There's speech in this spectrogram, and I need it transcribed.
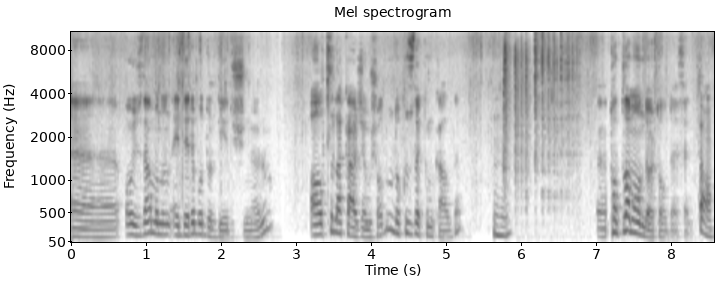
Ee, o yüzden bunun ederi budur diye düşünüyorum. 6 lak harcamış oldum. 9 lakım kaldı. Hı hı. Ee, toplam 14 oldu efendim. Tamam.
